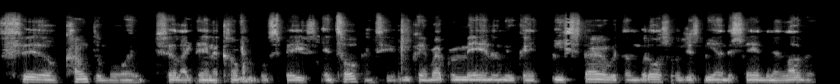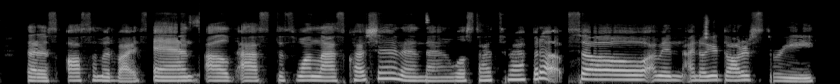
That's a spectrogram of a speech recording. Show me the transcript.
feel comfortable and feel like they're in a comfortable space and talking to you. You can reprimand them, you can be stern with them, but also just be understanding and loving. That is awesome advice. And I'll ask this one last question and then we'll start to wrap it up. So, I mean, I know your daughter's three.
